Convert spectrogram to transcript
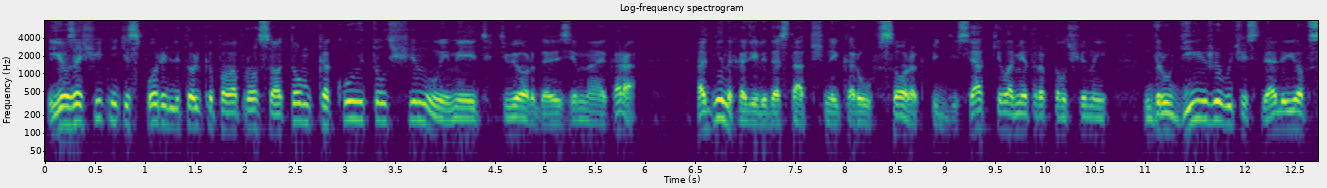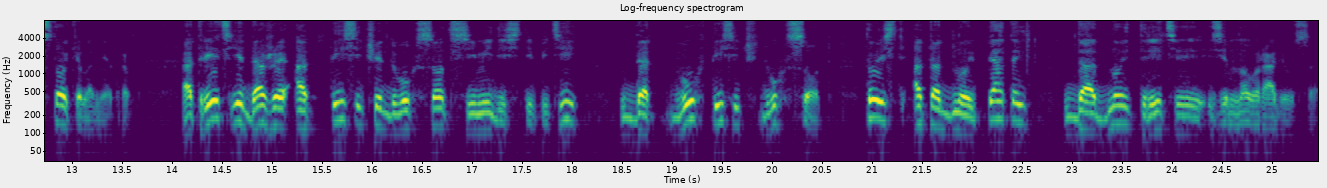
Ее защитники спорили только по вопросу о том, какую толщину имеет твердая земная кора. Одни находили достаточной кору в 40-50 километров толщины, другие же вычисляли ее в 100 километров, а третьи даже от 1275 до 2200, то есть от 1 пятой до 1 трети земного радиуса.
